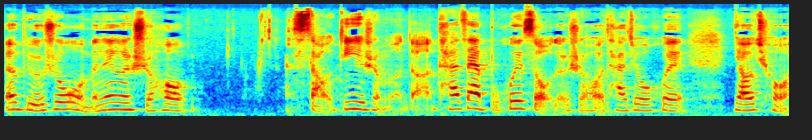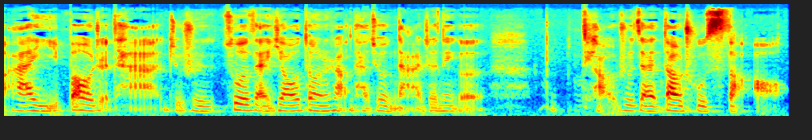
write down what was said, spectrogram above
呃，比如说我们那个时候扫地什么的，他在不会走的时候，他就会要求阿姨抱着他，就是坐在腰凳上，他就拿着那个。笤帚在到处扫，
